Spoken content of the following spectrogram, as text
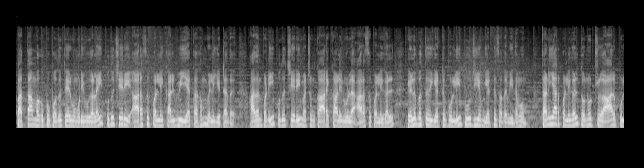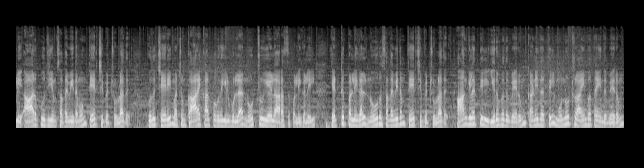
பத்தாம் வகுப்பு பொதுத் தேர்வு முடிவுகளை புதுச்சேரி அரசு பள்ளி கல்வி இயக்ககம் வெளியிட்டது. அதன்படி புதுச்சேரி மற்றும் காரைக்காலில் உள்ள அரசு பள்ளிகள் எழுபத்து எட்டு புள்ளி பூஜ்ஜியம் எட்டு சதவீதமும் தனியார் பள்ளிகள் தொன்னூற்று ஆறு புள்ளி ஆறு பூஜ்ஜியம் சதவீதமும் தேர்ச்சி பெற்றுள்ளது. புதுச்சேரி மற்றும் காரைக்கால் பகுதியில் உள்ள நூற்று ஏழு அரசு பள்ளிகளில் எட்டு பள்ளிகள் நூறு சதவீதம் தேர்ச்சி பெற்றுள்ளது. ஆங்கிலத்தில் இருபது பேரும் கணிதத்தில் முன்னூற்று ஐம்பத்தைந்து பேரும்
